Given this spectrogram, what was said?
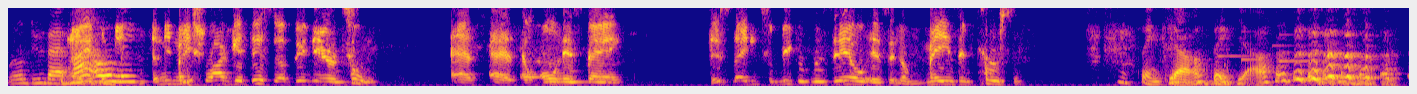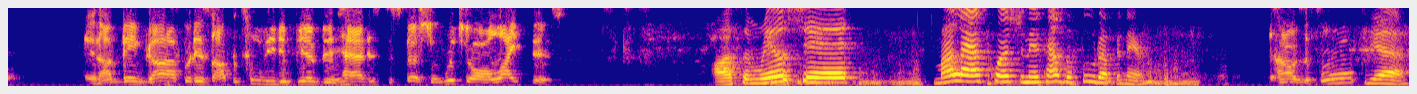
We'll do that. My let only me, let me make sure I get this up in there too. As as on this thing this lady Tomeeka Brazil is an amazing person. Thank y'all. Thank y'all. and I thank God for this opportunity to be able to have this discussion with y'all like this. Awesome, real shit. My last question is how's the food up in there? How's the food? Yeah.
